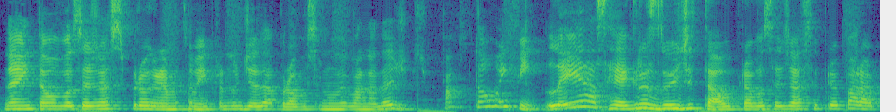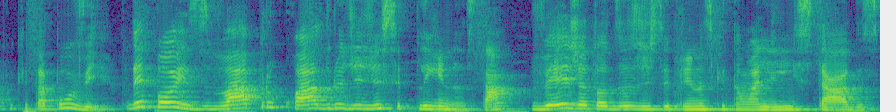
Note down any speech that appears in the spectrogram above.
né? Então você já se programa também para no dia da prova você não levar nada disso, tá? Então, enfim, leia as regras do edital para você já se preparar porque tá por vir. Depois, vá pro quadro de disciplinas, tá? Veja todas as disciplinas que estão ali listadas.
